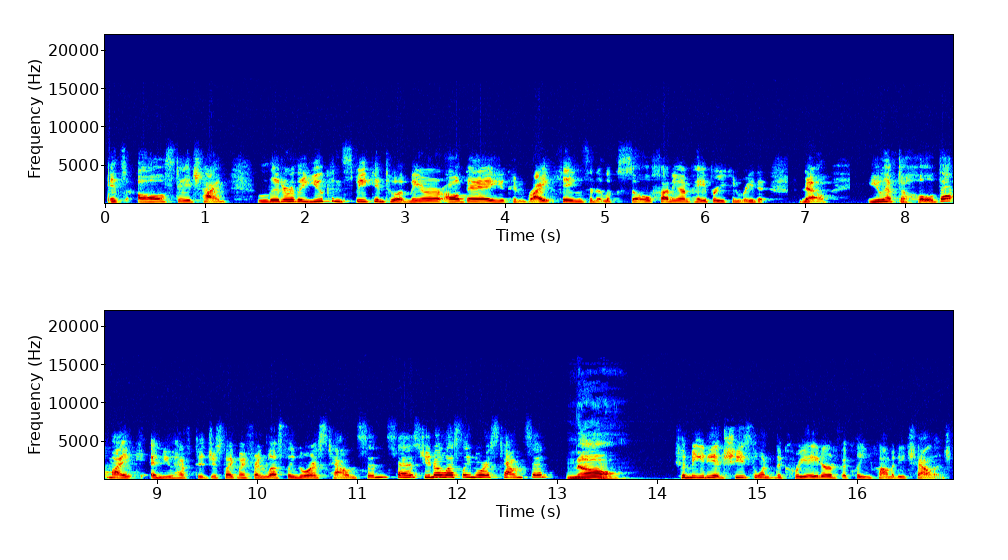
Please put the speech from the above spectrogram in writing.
It's all stage time. Literally, you can speak into a mirror all day. You can write things, and it looks so funny on paper. You can read it. No, you have to hold that mic, and you have to, just like my friend Leslie Norris Townsend says. Do you know Leslie Norris Townsend? no. comedian. She's the one, the creator of the Clean Comedy Challenge.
